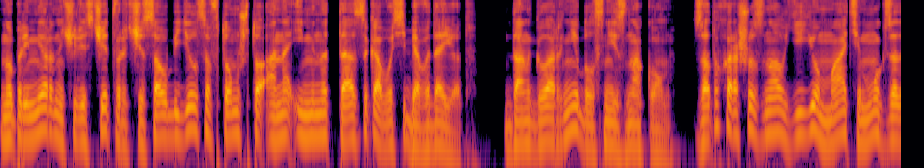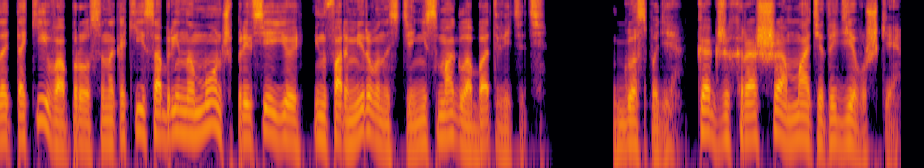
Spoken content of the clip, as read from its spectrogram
но примерно через четверть часа убедился в том, что она именно та, за кого себя выдает. Данглар не был с ней знаком, Зато хорошо знал ее мать и мог задать такие вопросы, на какие Сабрина Монш при всей ее информированности не смогла бы ответить. Господи, как же хороша мать этой девушки!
